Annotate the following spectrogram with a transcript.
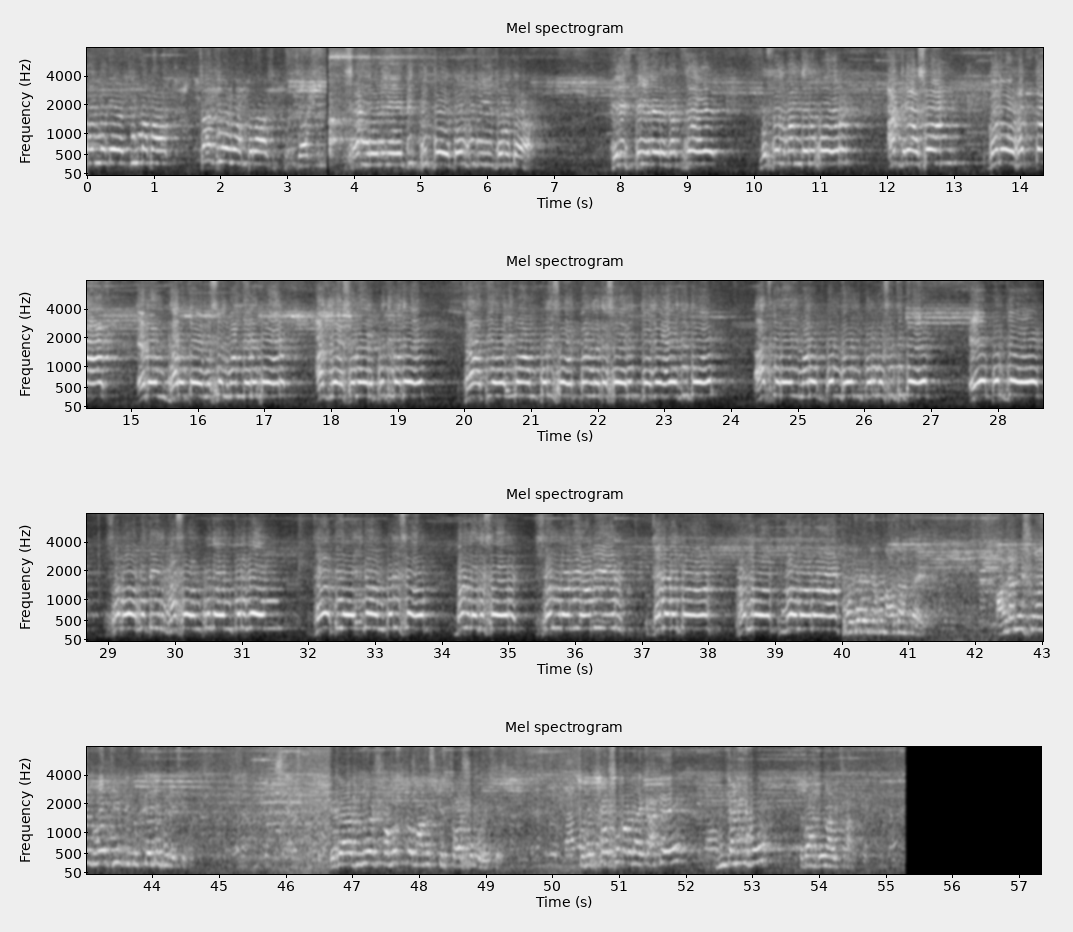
বাংলাদেশ জাতীয় সংগ্রামী বিক্ষুব্ধ জনতা ফিলিস্তিনের গাজায় মুসলমানদের উপর আগ্রাসন, গণহত্যা এবং ভারতে মুসলমানদের উপর আগ্রাসনের প্রতিবাদে জাতীয় ইমাম পরিষদ বাংলাদেশের উদ্যোগে আয়োজিত আজকের এই মানববন্ধন কর্মসূচিতে এ পর্যায়ে সভাপতির ভাষণ প্রদান করবেন জাতীয় ইমাম পরিষদ বাংলাদেশের সংগ্রামী আমির যখন আজান দেয়। আজানের সময় মুয়াজ্জিন কিন্তু কেঁদে ফেলেছিল। এটা দুনিয়ার সমস্ত মানুষকে স্পর্শ করেছে। তবে স্পর্শ করা যায় কাকে? মিটানি হোক এবং ডোনাল্ড ট্রাম্পকে।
